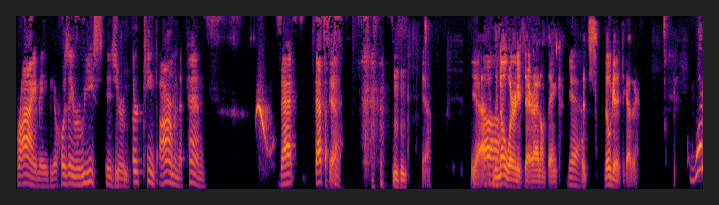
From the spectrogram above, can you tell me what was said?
Fry maybe, or Jose Ruiz is your mm-hmm. 13th arm in the pen. That, that's a yeah. pen. mm-hmm. Yeah. Yeah. Uh, no worries there. I don't think. Yeah. It's, they'll get it together. What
